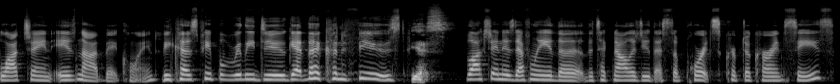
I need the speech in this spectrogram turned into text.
blockchain is not Bitcoin because people really do get that confused. Yes. Blockchain is definitely the, the technology that supports cryptocurrencies.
